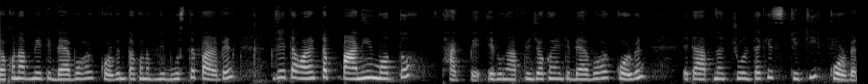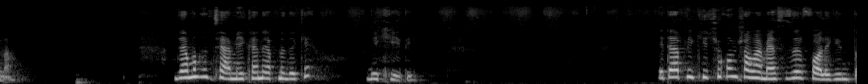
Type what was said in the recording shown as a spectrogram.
যখন আপনি এটি ব্যবহার করবেন, তখন আপনি বুঝতে পারবেন যে এটা অনেকটা পানির মতো থাকবে এবং আপনি যখন এটি ব্যবহার করবেন, এটা আপনার চুলটাকে স্টিকি করবে না। যেমন হচ্ছে আমি এখানে আপনাদেরকে দেখিয়ে দিই। এটা আপনি কিছুক্ষণ সময় মেসেজের ফলে কিন্তু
